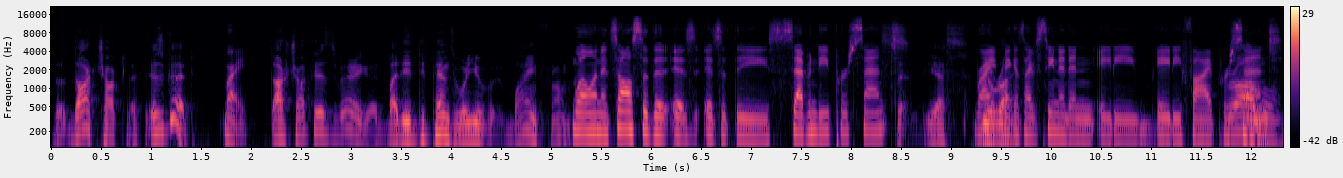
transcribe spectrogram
The dark chocolate is good. Right. Dark chocolate is very good, but it depends where you're buying from. Well, and it's also the is is it the seventy percent? Yes, Right? right. because I've seen it in 80 85 percent.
